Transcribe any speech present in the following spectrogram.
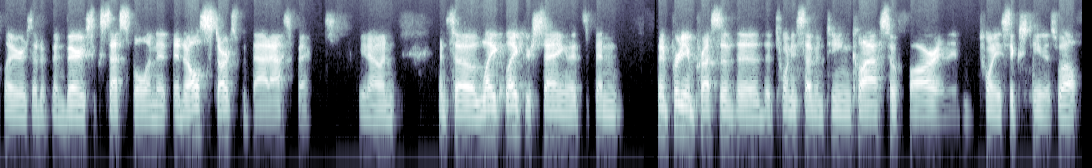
players that have been very successful, and it, it all starts with that aspect you know, and and so like like you're saying, it's been been pretty impressive the the 2017 class so far, and in 2016 as well.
